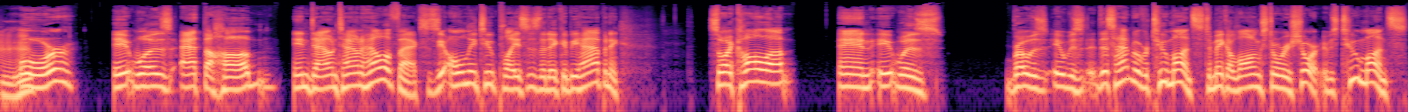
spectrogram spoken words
mm-hmm. or it was at the hub in downtown Halifax. It's the only two places that it could be happening. So I call up and it was, bro, it was, it was this happened over two months. To make a long story short, it was two months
